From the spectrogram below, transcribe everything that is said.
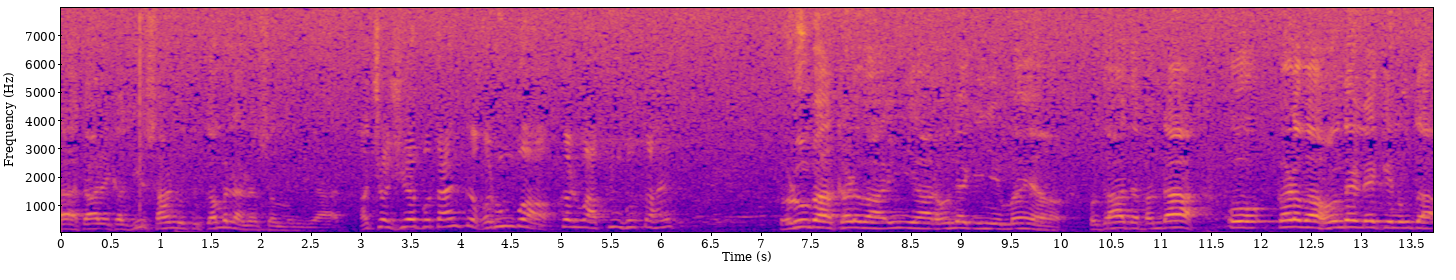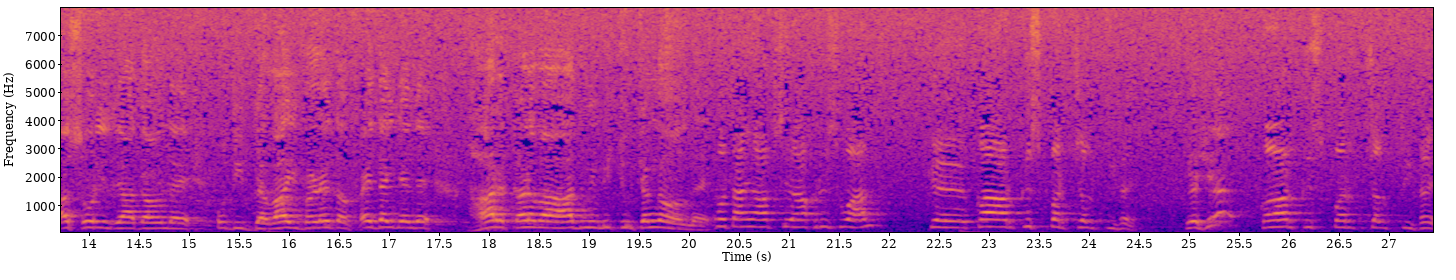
अ, तारिक अज़ीज़ सानू तू कमला न समझ यार। अच्छा ये बताएँ कि गड़ूबा कड़वा क्यों होता है? कड़ूबा कड़वा इन यार होंदे कि ये मैं हाँ। खुदा दा बंदा ओ कड़वा होंदे लेकिन उदा असर ज़्यादा होंदे। उदी दवाई बने तो फ़ायदा ही देंदे। हर कड़वा आदमी बिचू चंगा होंदे। बताएँ आपसे आखिरी सवाल कि कार किस पर चलती है? कैसे कार किस पर चलती है?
